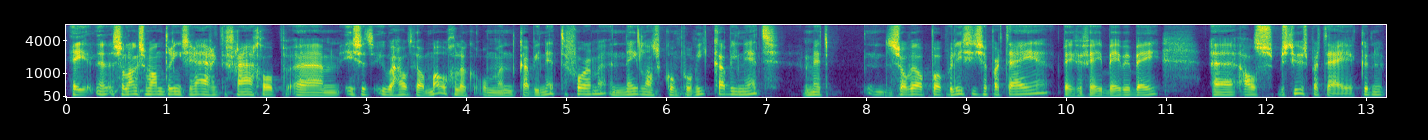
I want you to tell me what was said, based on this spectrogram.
Hey, uh, zo langzamerhand dringt zich eigenlijk de vraag op... Um, is het überhaupt wel mogelijk om een kabinet te vormen? Een Nederlands compromiskabinet met zowel populistische partijen, PVV, BBB... als bestuurspartijen. Kunnen,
